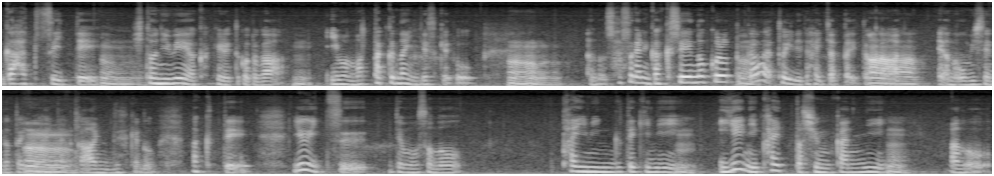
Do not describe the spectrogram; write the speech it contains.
がーってついて、うん。人に迷惑かけるってことがうん。今全くないんですけどさすがに学生の頃とかはトイレで入っちゃったりとか、ああ。のお店のトイレで入ったりとかあるんですけど、なくて唯一でもそのタイミング的に、うん。家に帰った瞬間に、あの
